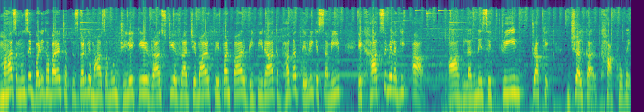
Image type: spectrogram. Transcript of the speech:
महासमुंद से बड़ी खबर है, छत्तीसगढ़ के महासमुंद ज़िले के राष्ट्रीय राज्य मार्ग तिरपन पर बीती रात भगत देवरी के समीप एक हादसे में लगी आग। आग लगने से तीन ट्रकें जलकर खाक हो गई।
